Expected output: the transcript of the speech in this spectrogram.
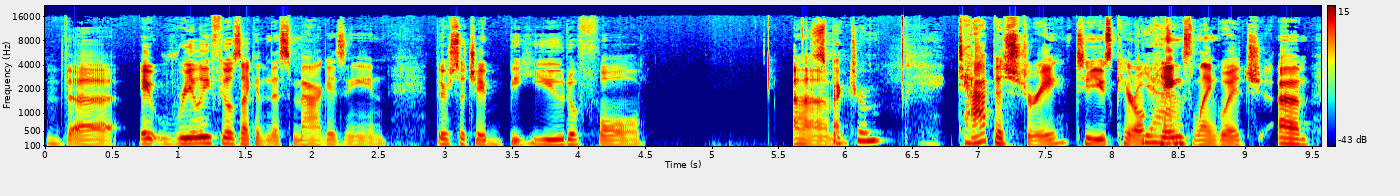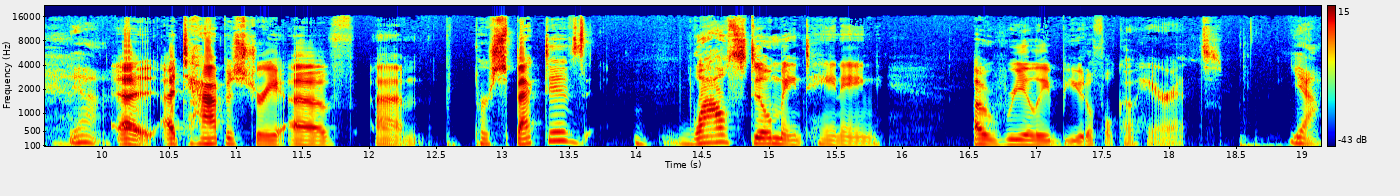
the. It really feels like in this magazine, there's such a beautiful Um, Spectrum. tapestry, to use Carole Yeah. King's language. Um, Yeah. a, a tapestry of um, perspectives while still maintaining a really beautiful coherence. Yeah,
